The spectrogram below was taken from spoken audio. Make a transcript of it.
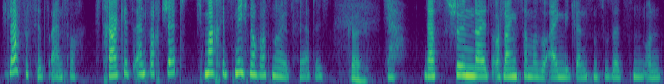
ich lasse es jetzt einfach. Ich trage jetzt einfach Jet. Ich mache jetzt nicht noch was Neues fertig. Geil. Ja, das ist schön, da jetzt auch langsam mal so eigene Grenzen zu setzen und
